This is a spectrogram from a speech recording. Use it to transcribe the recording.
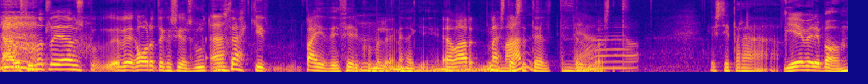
já, þú náttúrulega, sko, við orðum þetta eitthvað síðan, þú, þekkir bæði fyrirkomulögin, eða ekki, eða var næst þessa Man- deild þegar þú veist, ég bara Ég hef verið í báðum.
